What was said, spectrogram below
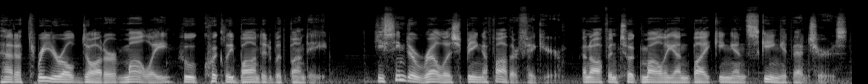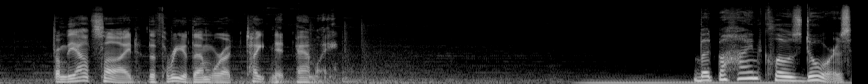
had a three year old daughter, Molly, who quickly bonded with Bundy. He seemed to relish being a father figure and often took Molly on biking and skiing adventures. From the outside, the three of them were a tight knit family. But behind closed doors,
